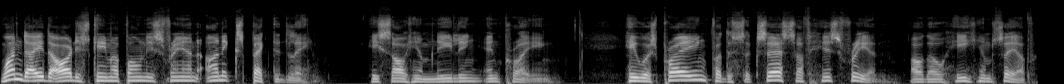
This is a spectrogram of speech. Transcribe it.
One day the artist came upon his friend unexpectedly. He saw him kneeling and praying. He was praying for the success of his friend, although he himself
